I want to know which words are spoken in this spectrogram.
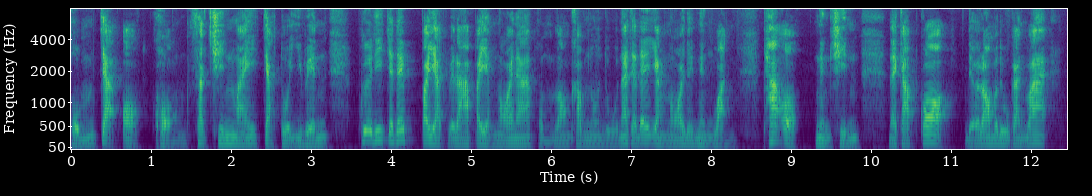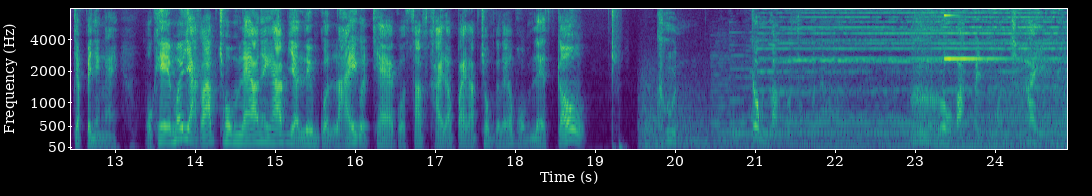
ผมจะออกของสักชิ้นไหมจากตัวอีเวนต์เพื่อที่จะได้ประหยัดเวลาไปอย่างน้อยนะ ผมลองคำนวณดูน่าจะได้อย่างน้อยเลย1วัน ถ้าออก 1 ชิ้นนะครับ ก็เดี๋ยวเรามาดูกันว่าจะเป็นยังไง โอเค เมื่ออยากรับชมแล้วนะครับ อย่าลืมกดไลค์กดแชร์กด Subscribe แล้วไปรับชมกันเลยครับผม let's go คุณ กำลังประสบปัญหา โรบักไม่พอใช่ไหม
